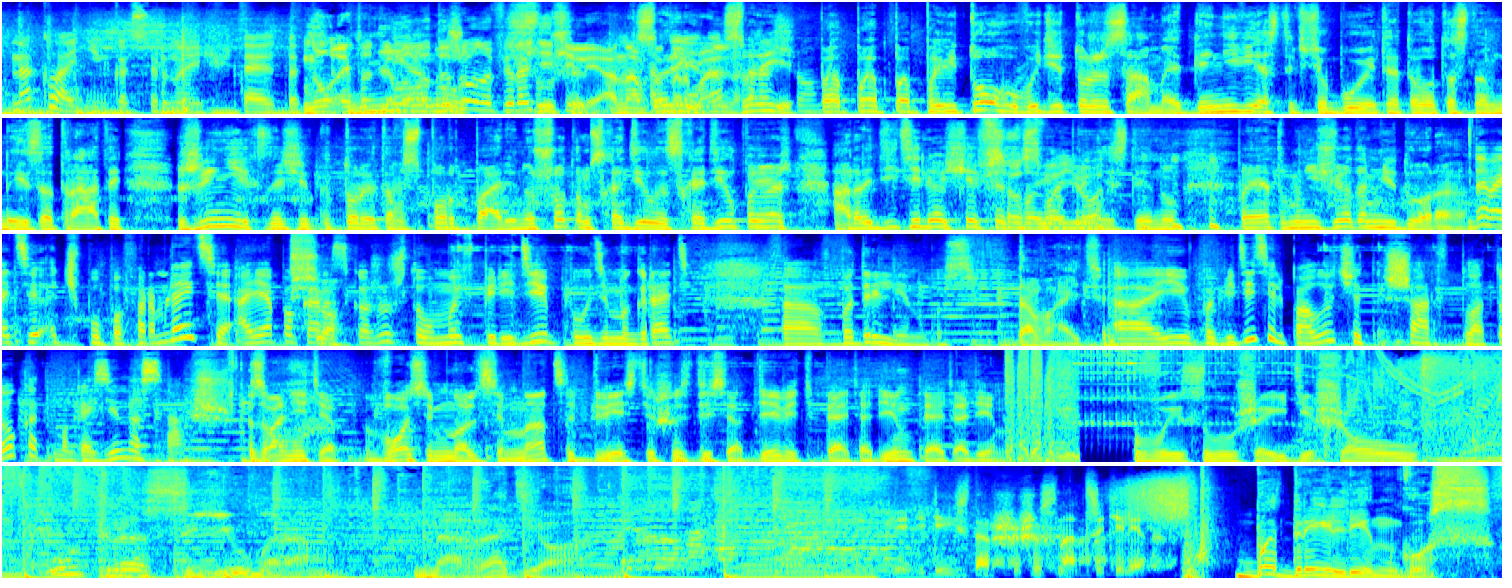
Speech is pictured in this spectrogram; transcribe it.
Накладненько все равно, я считаю. так Ну, это для Не, ну, молодоженов и родителей. слушай, а нам смотри, нормально. Смотри, по, по- по- по итогу выйдет то же самое. Для невесты все будет, это вот основные затраты. Жених, значит, который там в спортбаре, ну что там сходил и сходил, понимаешь? А родители вообще все, Всё свое, свое. принесли. Ну, поэтому ничего там не дорого. Давайте чпуп оформляйте, а я пока Всё. расскажу, что мы впереди будем играть э, в Бодрилингус. Давайте. А, и победитель получит шарф-платок от магазина «Саш». Звоните 8017-269-5151. Вы слушаете шоу «Утро с юмором» на радио. Для детей старше 16 лет. Бодрилингус.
